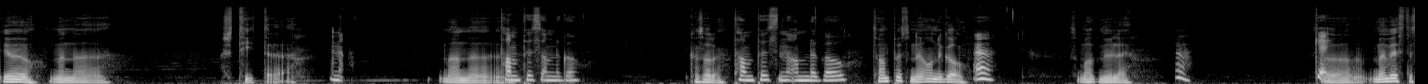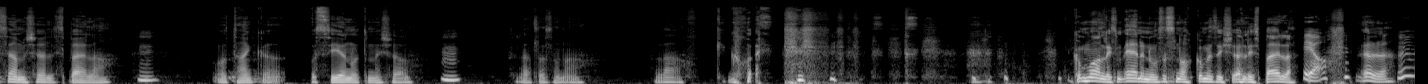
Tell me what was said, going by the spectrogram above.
Jo, jo, men uh, jeg har ikke tid til det. Nei. Men uh, Tannpuss on the go. Hva sa du? Tannpussen on the go. Tannpussen er on the go, Ja. som alt mulig. Ja. Gøy. Så, men hvis jeg ser meg sjøl i speilet Mm. og tenker og sier noe til meg sjøl, Mm. så det er et eller annet sånn eh, La, ikke gå Kom an, liksom, er det noen som snakker med seg sjøl i speilet? Ja. Er det det? Mm.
